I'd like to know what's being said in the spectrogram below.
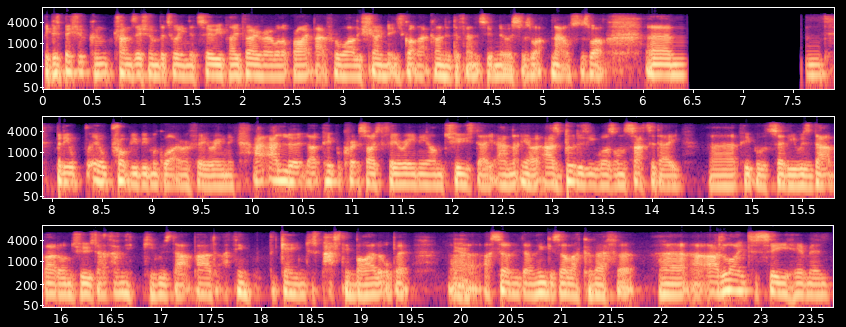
because Bishop can transition between the two. He played very, very well at right back for a while. He's shown that he's got that kind of defensive nous as well, nous as well. Um, but he'll, he'll probably be Maguire and Fiorini. And, and look, like people criticised Fiorini on Tuesday, and you know, as good as he was on Saturday, uh, people said he was that bad on Tuesday. I don't think he was that bad. I think the game just passed him by a little bit. Uh, I certainly don't think it's a lack of effort. Uh, I'd like to see him in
